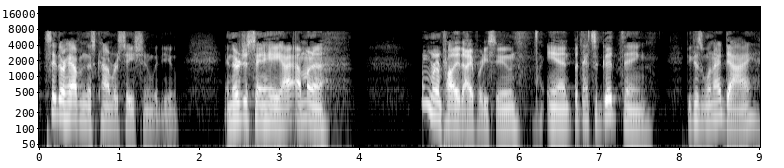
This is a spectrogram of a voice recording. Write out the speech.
let's say they're having this conversation with you, and they're just saying, "Hey, I, I'm gonna, I'm gonna probably die pretty soon," and but that's a good thing because when I die,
